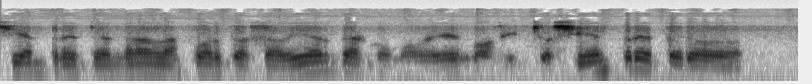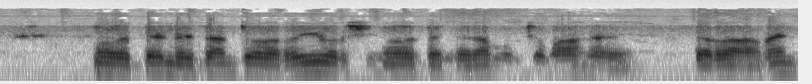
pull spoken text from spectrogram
siempre tendrán las puertas abiertas, como hemos dicho siempre, pero no depende tanto de River, sino dependerá mucho más de, Radamel.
